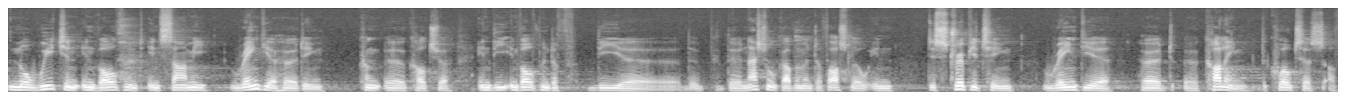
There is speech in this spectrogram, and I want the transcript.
Norwegian involvement in Sami reindeer herding uh, culture, in the involvement of the, uh, the, the, national government of Oslo in distributing reindeer herd uh, culling, the quotas of,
